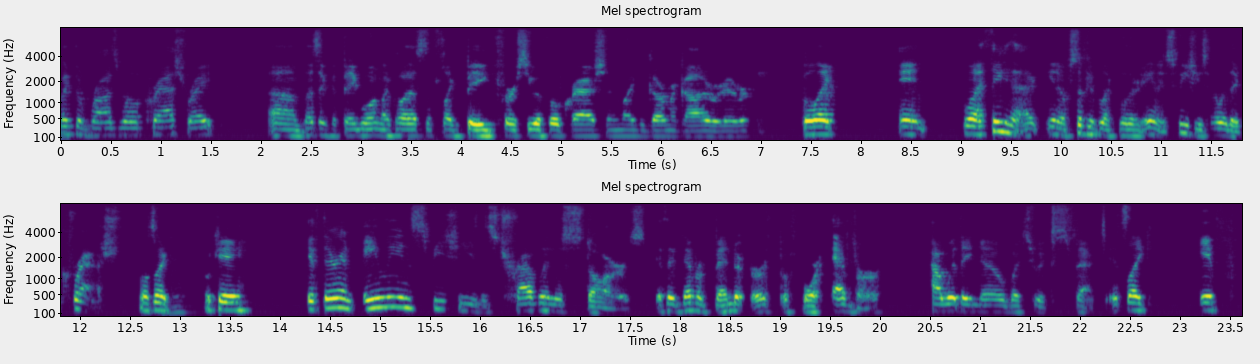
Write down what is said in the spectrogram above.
like the Roswell crash, right? Um, that's like the big one. Like, well, that's the like big first UFO crash, and like the government got it or whatever. But like, and when I think that, you know, some people are like, well, they're an alien species. How would they crash? Well, it's like, Mhm. okay, if they're an alien species that's traveling the stars, if they've never been to Earth before ever, how would they know what to expect? It's like if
